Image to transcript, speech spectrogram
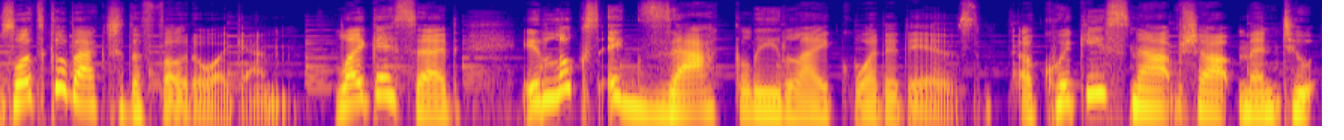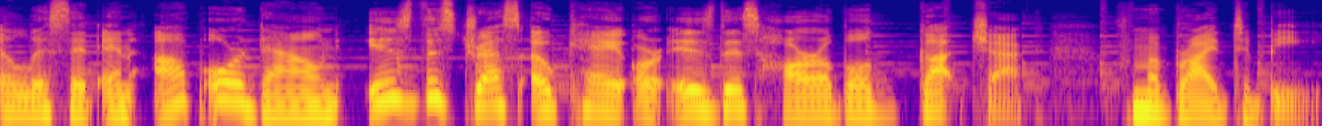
So let's go back to the photo again. Like I said, it looks exactly like what it is a quickie snapshot meant to elicit an up or down, is this dress okay or is this horrible gut check from a bride to be.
